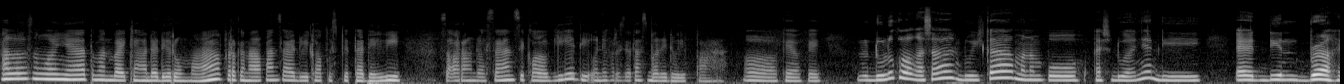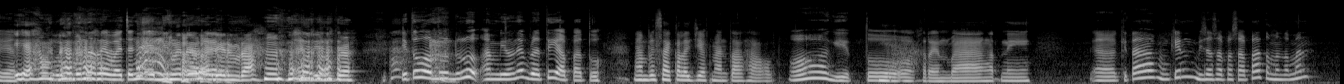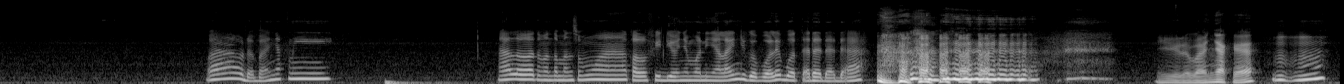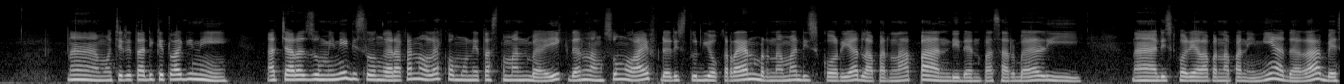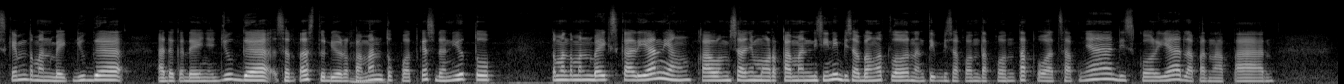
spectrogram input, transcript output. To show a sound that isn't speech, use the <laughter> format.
Halo semuanya, teman baik yang ada di rumah. Perkenalkan saya Dwika Puspita Dewi, seorang dosen psikologi di Universitas Bali Dwipa. oh oke oke. Dulu- Dulu kalau nggak salah Dwika menempuh S2-nya di Edinburgh ya. Iya, benar. Benar ya bacanya Edinburgh. Ya? Edinburgh. <laughs> Edinburgh. Itu waktu dulu ambilnya berarti apa tuh? Ngambil Psychology of Mental Health. Oh gitu, Iya. Wah, keren banget nih. Eh, kita mungkin bisa sapa-sapa teman-teman. Wah udah banyak nih. Halo teman-teman semua, kalau videonya mau dinyalain juga boleh buat dada-dada. <laughs> Iya udah banyak ya. Mm-mm. Nah, mau cerita dikit lagi nih. Acara Zoom ini diselenggarakan oleh komunitas teman baik dan langsung live dari studio keren bernama Diskoria 88 di Denpasar, Bali. Nah, Diskoria 88 ini adalah basecamp teman baik juga, ada kedainya juga, serta studio rekaman untuk podcast dan YouTube. Teman-teman baik sekalian yang kalau misalnya mau rekaman di sini bisa banget loh, nanti bisa kontak-kontak WhatsApp-nya Diskoria 88.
